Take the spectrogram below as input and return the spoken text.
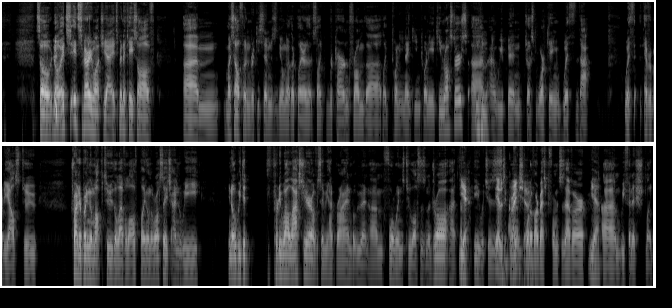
so no, it's it's very much yeah. It's been a case of um myself and ricky sims is the only other player that's like returned from the like 2019 2018 rosters um mm-hmm. and we've been just working with that with everybody else to try to bring them up to the level of playing on the world stage and we you know we did pretty well last year. Obviously, we had Brian, but we went um, four wins, two losses, and a draw at Yeah. Which is Yeah, it was a great um, show. one of our best performances ever. Yeah. Um, we finished like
